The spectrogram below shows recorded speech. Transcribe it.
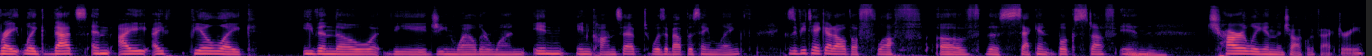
right like that's and i i feel like even though the gene wilder one in in concept was about the same length because if you take out all the fluff of the second book stuff in charlie and the chocolate factory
